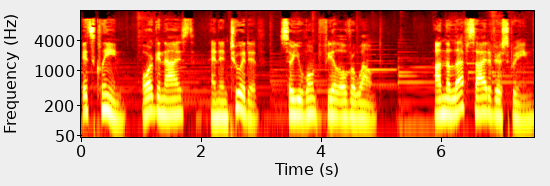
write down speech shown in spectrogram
It's clean, organized, and intuitive, so you won't feel overwhelmed. On the left side of your screen,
